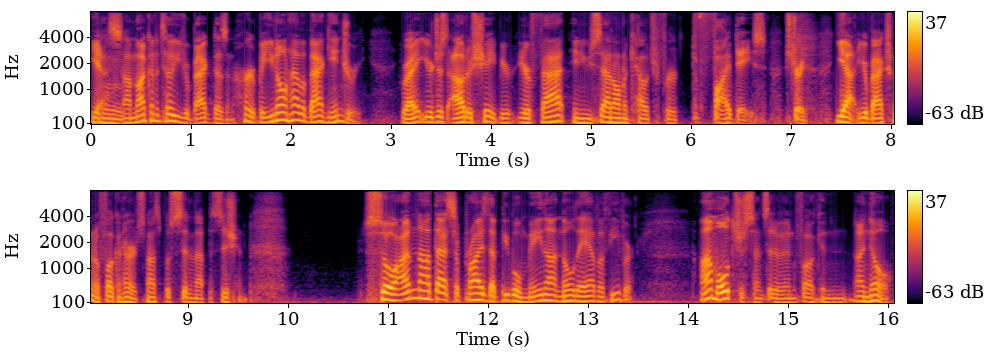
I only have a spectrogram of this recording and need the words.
Yes, Mhm. I'm not going to tell you your back doesn't hurt, but you don't have a back injury, right? You're just out of shape. You're you're fat and you sat on a couch for five days straight. Yeah, your back's going to fucking hurt. It's not supposed to sit in that position. So I'm not that surprised that people may not know they have a fever. I'm ultra sensitive and fucking I know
